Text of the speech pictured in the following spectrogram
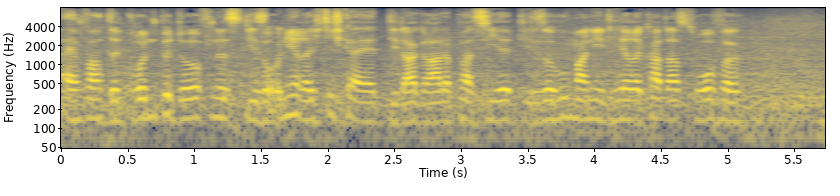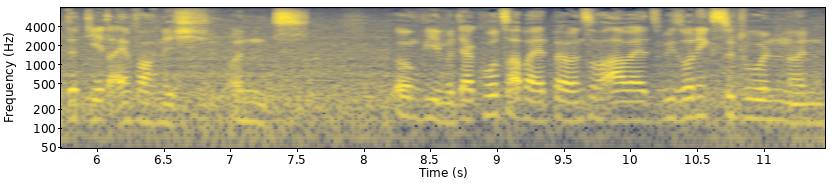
Einfach das Grundbedürfnis, diese Ungerechtigkeit, die da gerade passiert, diese humanitäre Katastrophe, das geht einfach nicht. Und irgendwie mit der Kurzarbeit bei uns auf Arbeit sowieso nichts zu tun und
